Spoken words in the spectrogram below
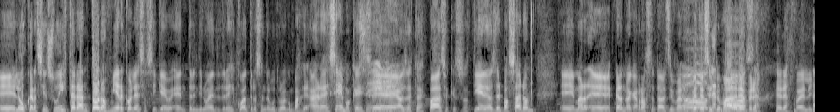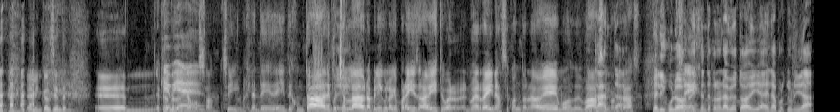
Eh, lo buscan así en su Instagram todos los miércoles, así que en 39, 33 y 4, Centro Cultural Compás. Agradecemos que Sí. se haya estos espacios, que se sostienen. Ayer pasaron eh, Mar- eh, esperando la carroza, estaba diciendo, Oh, respete, soy tu madre, pero era fue el, in- el inconsciente. Eh, esperando la carroza. Sí, imagínate, de ahí te juntás, después Sí. charlás de una película que por ahí ya la viste. Bueno, Nueve Reinas, ¿hace cuánto no la vemos? Me Vas, encanta. encontrás. Peliculón. Sí. Hay gente que no la vio todavía, es la oportunidad.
